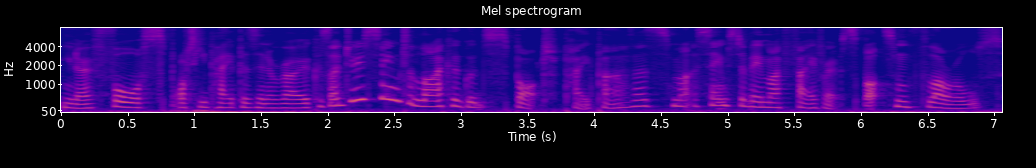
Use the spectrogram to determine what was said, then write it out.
you know, four spotty papers in a row because I do seem to like a good spot paper. That seems to be my favorite, spots and florals.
